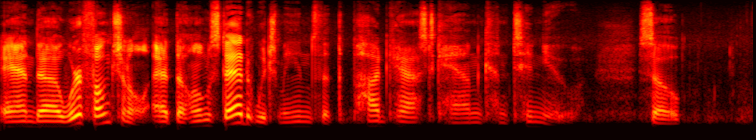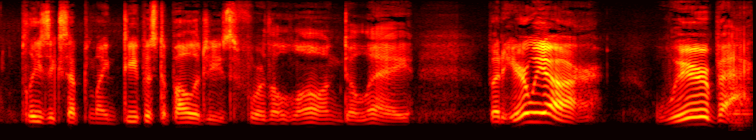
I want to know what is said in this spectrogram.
And uh, we're functional at the homestead, which means that the podcast can continue. So please accept my deepest apologies for the long delay. But here we are. We're back.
